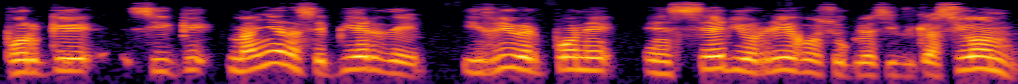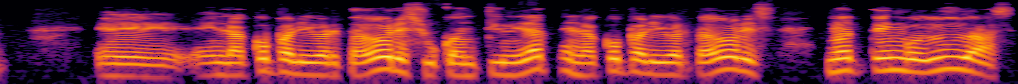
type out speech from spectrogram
porque si que mañana se pierde y River pone en serio riesgo su clasificación, eh, en la Copa Libertadores, su continuidad en la Copa Libertadores, no tengo dudas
